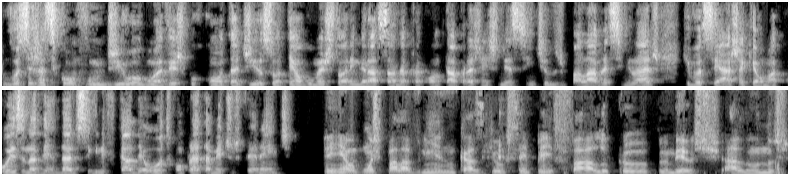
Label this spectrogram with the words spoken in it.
Você já se confundiu alguma vez por conta disso? Ou tem alguma história engraçada para contar para a gente nesse sentido de palavras similares que você acha que é uma coisa e, na verdade, o significado é outro, completamente diferente? Tem algumas palavrinhas, no caso, que eu sempre falo para os meus alunos,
